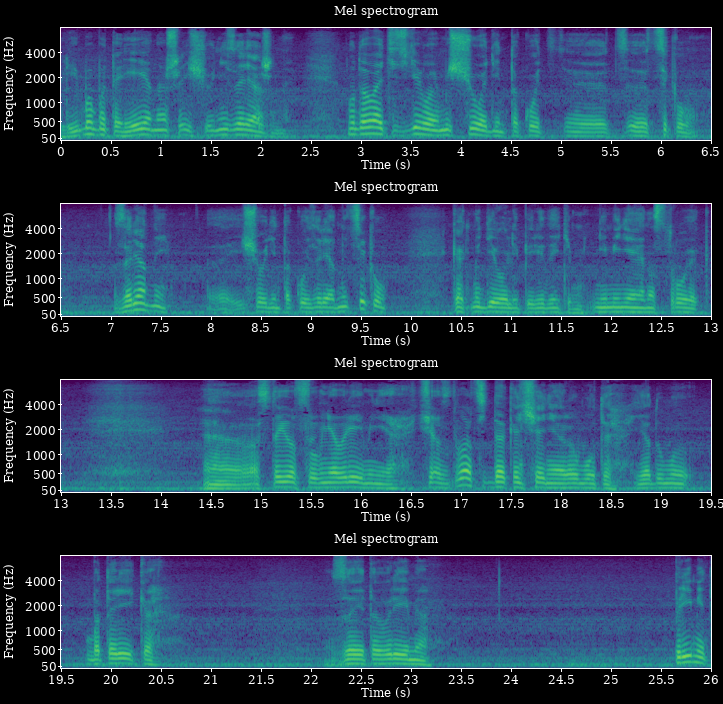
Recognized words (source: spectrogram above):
либо батарея наша еще не заряжена. Ну давайте сделаем еще один такой э, цикл зарядный, э, еще один такой зарядный цикл, как мы делали перед этим, не меняя настроек. Э, остается у меня времени час двадцать до окончания работы. Я думаю, батарейка за это время примет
